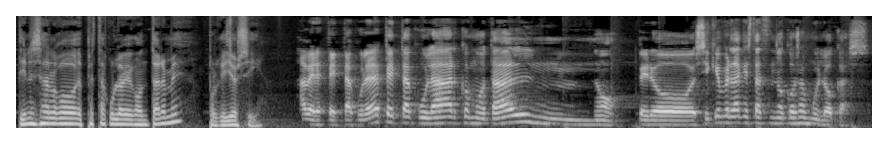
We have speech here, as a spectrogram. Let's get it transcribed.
¿tienes algo espectacular que contarme? Porque yo sí. A ver, espectacular, espectacular como tal, no. Pero sí que es verdad que está haciendo cosas muy locas.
